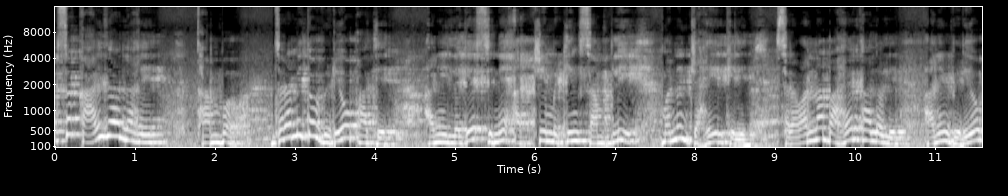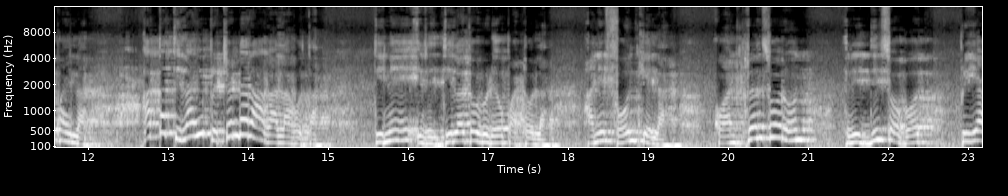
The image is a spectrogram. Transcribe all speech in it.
असं काय झालं आहे? थांब जरा मी तो व्हिडिओ पाहते. आणि लगेच तिने आजची मीटिंग संपली म्हणून जाहीर केली. सर्वांना बाहेर घालवले आणि व्हिडिओ पाहिला. आता तिलाही प्रचंड राग आला होता. तिने रिद्धीला तो व्हिडिओ पाठवला आणि फोन केला. कॉन्फरन्सवरून रिद्धीसोबत प्रिया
